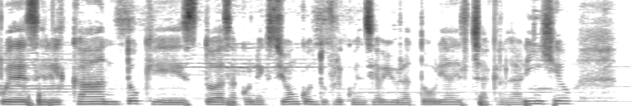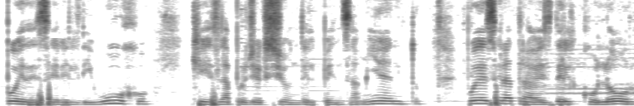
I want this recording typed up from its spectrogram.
puede ser el canto, que es toda esa conexión con tu frecuencia vibratoria del chakra laríngeo. Puede ser el dibujo, que es la proyección del pensamiento. Puede ser a través del color,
